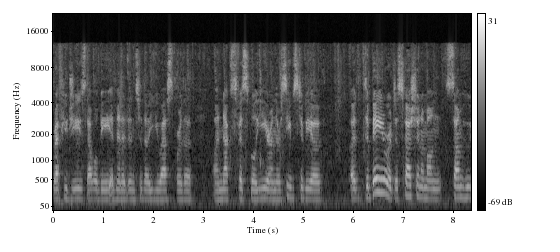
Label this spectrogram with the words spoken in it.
refugees that will be admitted into the U.S. for the uh, next fiscal year. And there seems to be a, a debate or a discussion among some who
